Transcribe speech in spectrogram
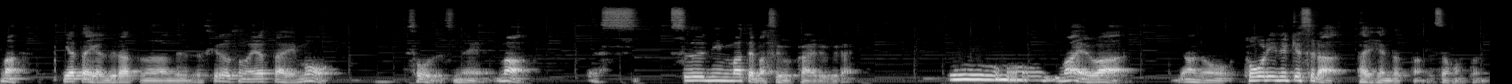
まあ、屋台がずらっと並んでるんですけど、その屋台も、そうですね、まあ、す数人待てばすぐ帰るぐらい。前は、あの、通り抜けすら大変だったんですよ、本当に。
